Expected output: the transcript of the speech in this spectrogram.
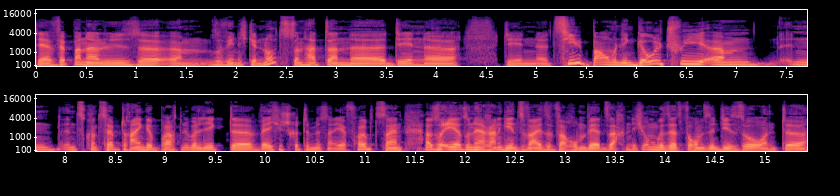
der Webanalyse ähm, so wenig genutzt und hat dann äh, den, äh, den äh, Zielbaum, den Goal Tree ähm, in, ins Konzept reingebracht und überlegt, äh, welche Schritte müssen eigentlich erfolgt sein. Also eher so eine Herangehensweise, warum werden Sachen nicht umgesetzt, warum sind die so und äh,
